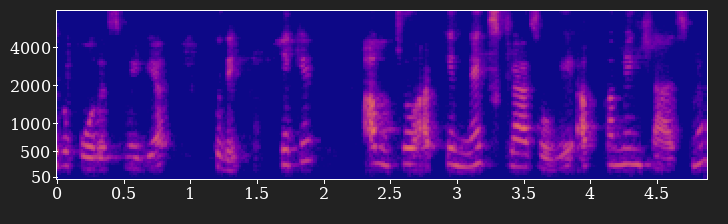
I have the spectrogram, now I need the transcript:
through porous media को ठीक है अब जो आपकी नेक्स्ट क्लास होगी अपकमिंग क्लास में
